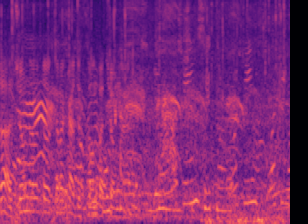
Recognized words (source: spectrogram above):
Да, темного это каракатица, он-то темная. Очень сытно. Очень, очень.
